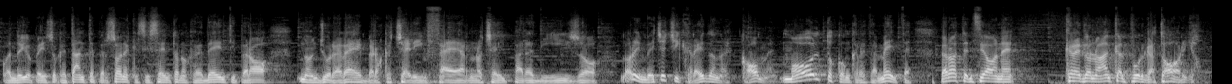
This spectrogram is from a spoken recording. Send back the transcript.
quando io penso che tante persone che si sentono credenti però non giurerebbero che c'è l'inferno, c'è il paradiso, loro invece ci credono e come? Molto concretamente. Però attenzione, credono anche al purgatorio.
